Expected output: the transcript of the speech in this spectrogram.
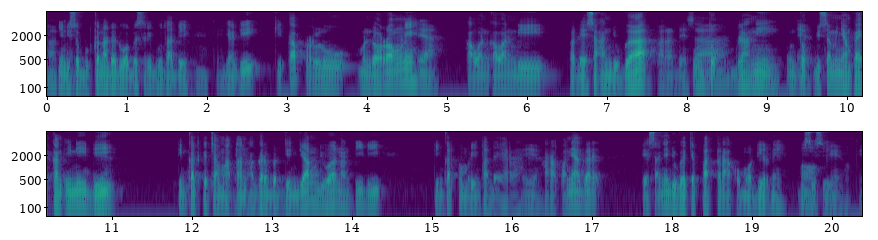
Oke. yang disebutkan ada 12.000 tadi. Oke. Jadi kita perlu mendorong nih Ya, kawan-kawan di pedesaan juga para desa untuk berani untuk Iya. bisa menyampaikan ini di Iya. tingkat kecamatan Iya. agar berjenjang juga nanti di tingkat pemerintah daerah. Iya. Harapannya agar desanya juga cepat terakomodir nih di Oke, sisi oke.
